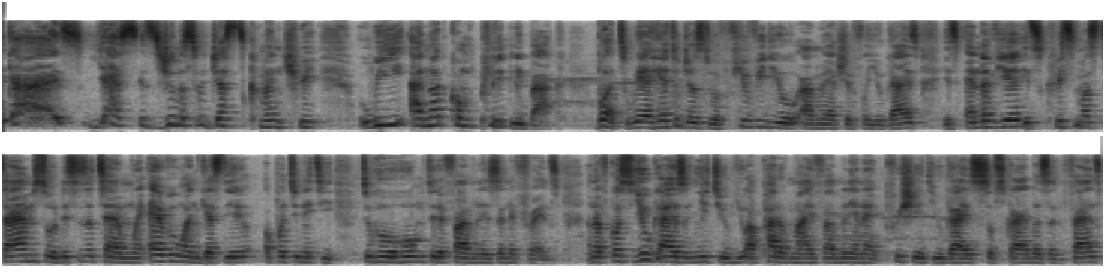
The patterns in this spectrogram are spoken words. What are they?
Hi guys! Yes, it's Jonas with Just Commentary. We are not completely back but we are here to just do a few video um, reaction for you guys. It's end of year it's christmas time so this is a time where everyone gets the opportunity to go home to their families and their friends. And of course you guys on youtube you are part of my family and i appreciate you guys subscribers and fans.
